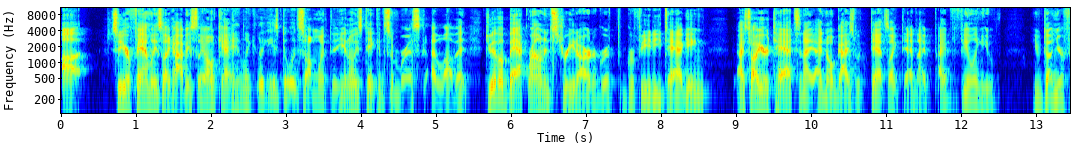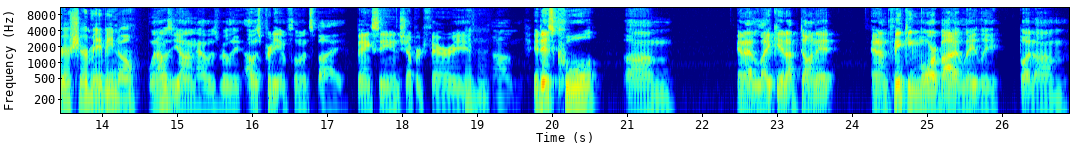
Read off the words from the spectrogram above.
Uh, so your family's like obviously okay, like like he's doing something with it. You know, he's taking some risk. I love it. Do you have a background in street art or graf- graffiti tagging? I saw your tats, and I, I know guys with tats like that, and I I have feeling you you've done your fair share. Maybe no. when I was young, I was really I was pretty influenced by Banksy and Shepard Fairey. And, um, it is cool, um, and I like it. I've done it, and I'm thinking more about it lately. But um,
